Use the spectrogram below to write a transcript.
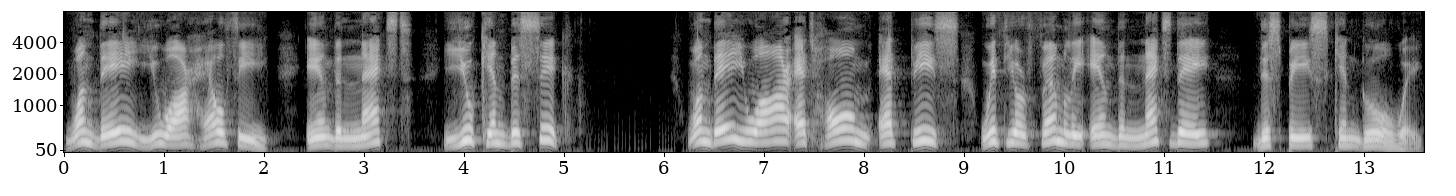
One day you are healthy, and the next you can be sick. One day you are at home at peace with your family, and the next day this peace can go away.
